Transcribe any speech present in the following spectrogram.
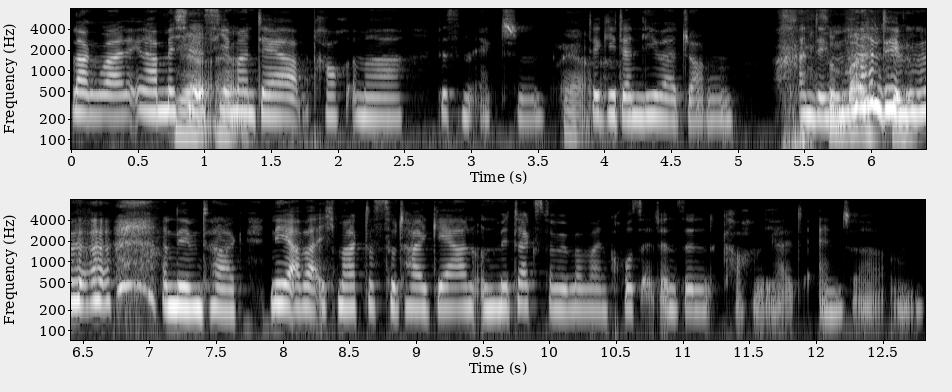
Langweilig. Ja, Michael Ja, ist ja. jemand, der braucht immer ein bisschen Action. ja. Der geht dann lieber joggen. An dem, an, dem, äh, an dem Tag. Nee, aber ich mag das total gern. Und mittags, wenn wir bei meinen Großeltern sind, kochen die halt Ente und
